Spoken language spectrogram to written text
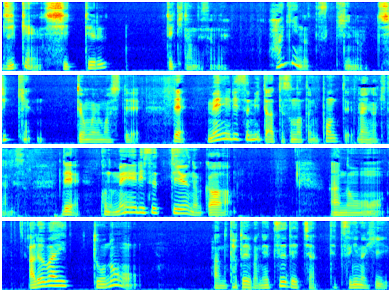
事件知ってる?」ってきたんですよね。萩の月の事件って思いましてでメーリス見たってその後にポンって LINE が来たんですでこのメーリスっていうのがあのアルバイトのあの例えば熱出ちゃって次の日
